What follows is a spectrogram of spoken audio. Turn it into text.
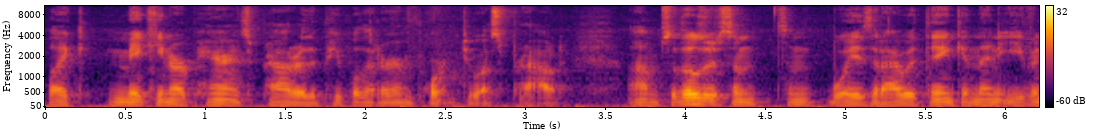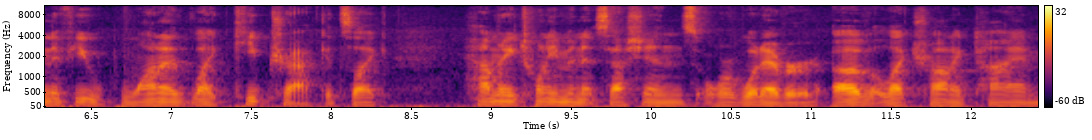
like making our parents proud or the people that are important to us proud. Um, so those are some some ways that I would think. And then even if you want to like keep track, it's like how many twenty minute sessions or whatever of electronic time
